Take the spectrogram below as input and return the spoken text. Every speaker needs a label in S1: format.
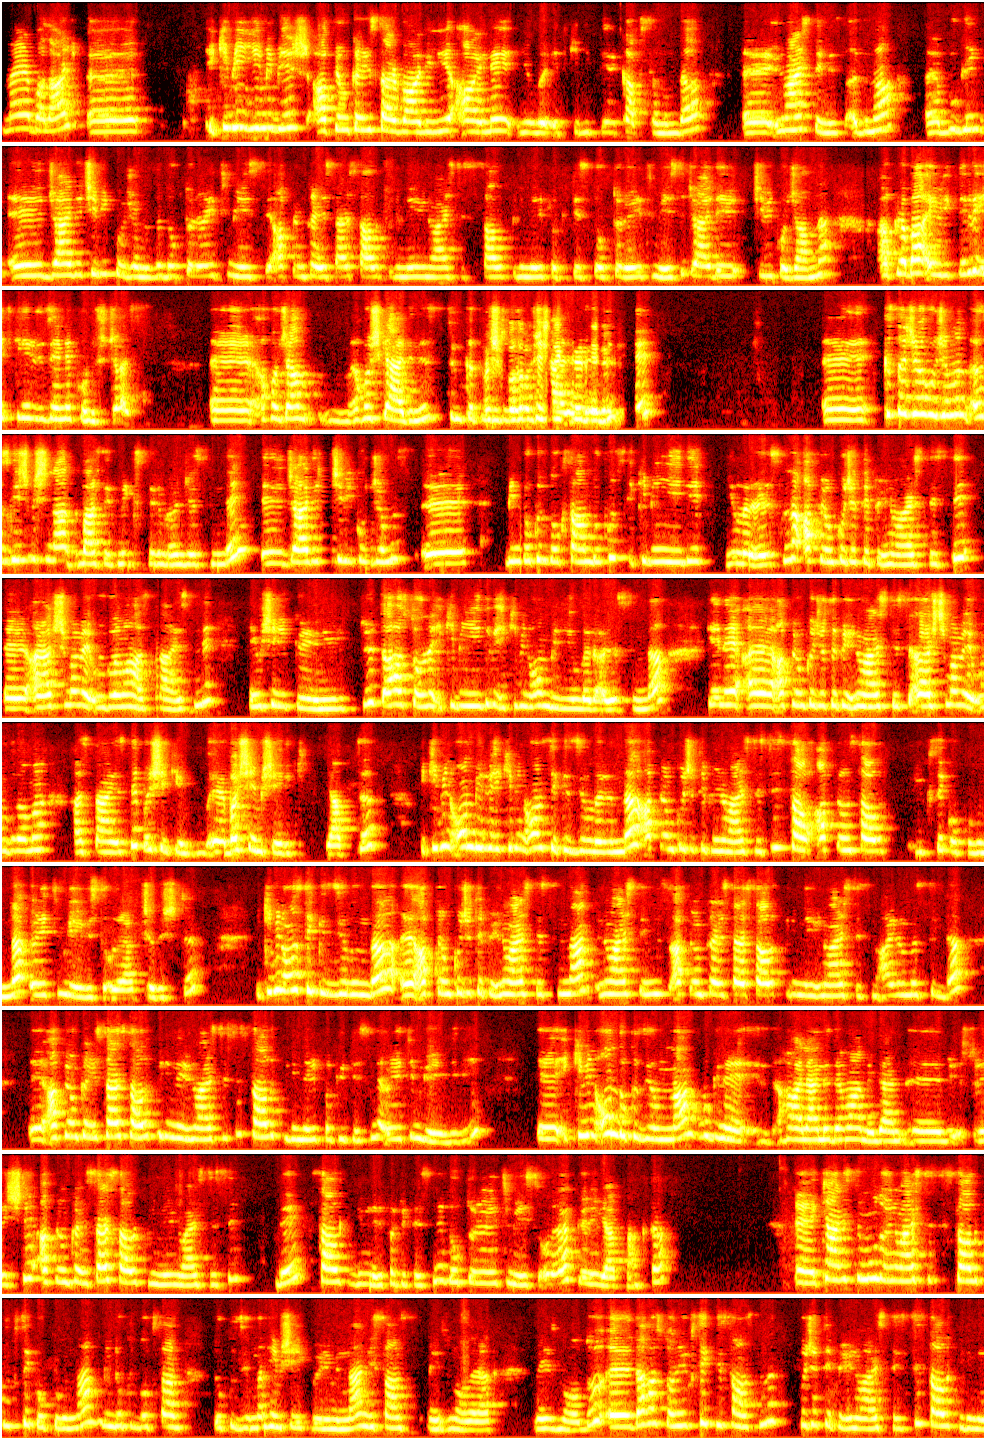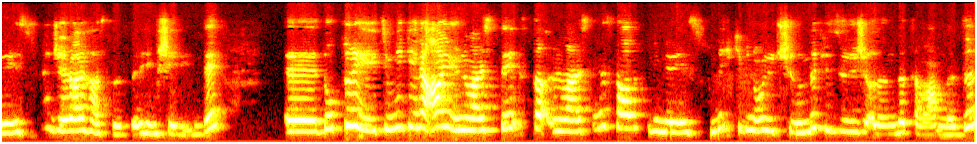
S1: Merhabalar. Ee, 2021 Afyonkarahisar Valiliği Aile Yılı etkinlikleri kapsamında e, üniversitemiz adına e, bugün e, Cahide Çevik hocamızla doktor öğretim üyesi Afyonkarahisar Sağlık Bilimleri Üniversitesi Sağlık Bilimleri Fakültesi doktor öğretim üyesi Cahide Çevik hocamla akraba evlilikleri ve etkileri üzerine konuşacağız. E, hocam hoş geldiniz.
S2: Tüm katılımcılara hoş, hoş teşekkür ederim.
S1: Ee, kısaca hocamın özgeçmişinden bahsetmek isterim öncesinde. Ee, Cahit Çevik hocamız e, 1999-2007 yılları arasında Afyonkarahisar Üniversitesi e, Araştırma ve Uygulama Hastanesi'nde hemşirelik görevini yürüttü. Daha sonra 2007 ve 2011 yılları arasında yine e, Afyonkarahisar Üniversitesi Araştırma ve Uygulama Hastanesi'nde başhekim, e, başhemşirelik yaptı. 2011 ve 2018 yıllarında Afyonkarahisar Üniversitesi Afyon Sağlık Yüksek Okulu'nda öğretim görevlisi olarak çalıştı. 2018 yılında e, Afyonkarahisar Üniversitesi'nden üniversitemiz Afyonkarahisar Sağlık Bilimleri Üniversitesi'nin ayrılmasıyla e, Afyonkarahisar Sağlık Bilimleri Üniversitesi Sağlık Bilimleri Fakültesi'nde öğretim görevliliği. E, 2019 yılından bugüne halen de devam eden e, bir süreçte Afyonkarahisar Sağlık Bilimleri Üniversitesi de Sağlık Bilimleri Fakültesi'nde doktor öğretim üyesi olarak görev yapmakta. E, kendisi Muğla Üniversitesi Sağlık Yüksek Okulu'ndan 1999 yılından hemşirelik bölümünden lisans mezunu olarak mezun oldu. E, daha sonra yüksek lisansını Kocatepe Üniversitesi Sağlık Bilimleri Enstitüsü Cerrahi Hastalıkları Hemşireliğinde e, doktora eğitimini yine aynı üniversite üniversitenin Sağlık Bilimleri Enstitüsü'nde 2013 yılında fizyoloji alanında tamamladı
